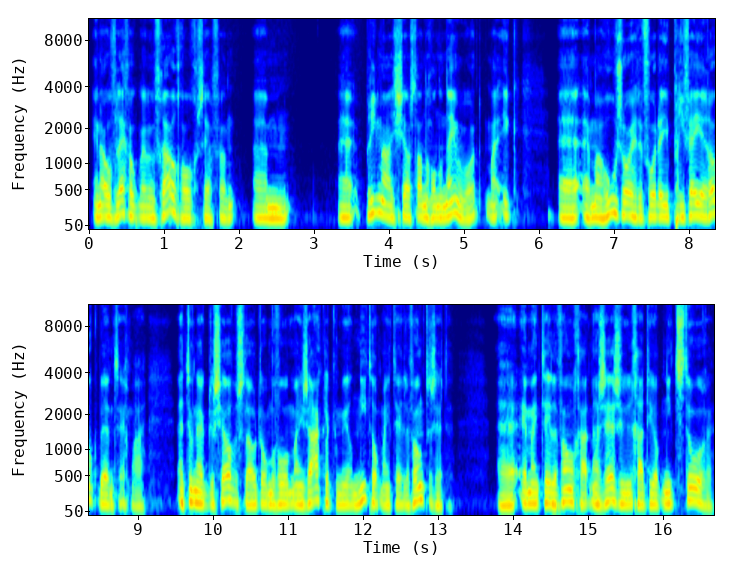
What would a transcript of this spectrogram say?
in overleg ook met mijn vrouw gewoon gezegd van. ehm, eh, prima als je zelfstandig ondernemer wordt, maar ik. eh, maar hoe zorg je ervoor dat je privé er ook bent, zeg maar. En toen heb ik dus zelf besloten om bijvoorbeeld mijn zakelijke mail niet op mijn telefoon te zetten. En mijn telefoon gaat na zes uur gaat hij op niet storen.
